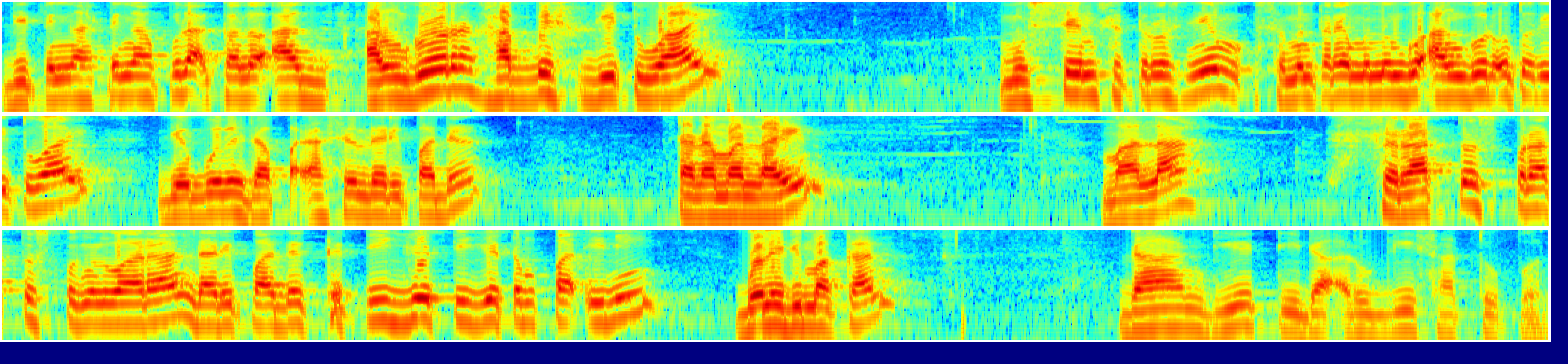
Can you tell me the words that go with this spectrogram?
Di tengah-tengah pula kalau anggur habis dituai, musim seterusnya sementara menunggu anggur untuk dituai dia boleh dapat hasil daripada tanaman lain malah 100% pengeluaran daripada ketiga-tiga tempat ini boleh dimakan? Dan dia tidak rugi satu pun.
